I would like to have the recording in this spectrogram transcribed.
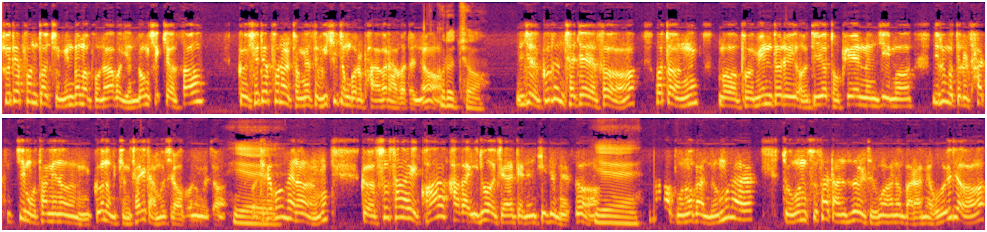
휴대폰도 주민등록 번호하고 연동시켜서 그 휴대폰을 통해서 위치 정보를 파악을 하거든요. 그렇죠. 이제 그런 체제에서 어떤 뭐 범인들이 어디에 도피했는지 뭐 이런 것들을 찾지 못하면은 그거는 경찰이 잘못이라고 보는 거죠. 예. 어떻게 보면은 그 수사의 과학화가 이루어져야 되는 지점에서 예. 번호가 너무나 좋은 수사 단서를 제공하는 바람에 오히려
